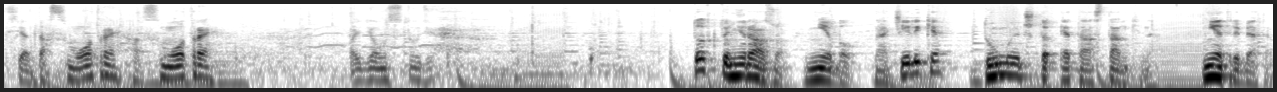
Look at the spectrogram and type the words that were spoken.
все досмотры, осмотры. Пойдем в студию. Тот, кто ни разу не был на телеке, думает, что это Останкино. Нет, ребята,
